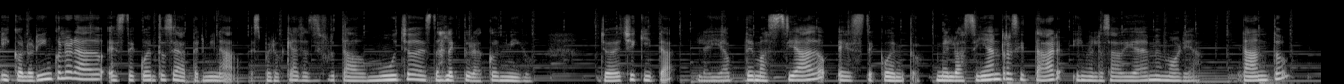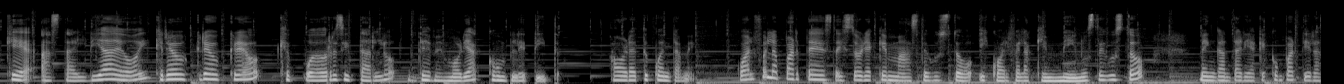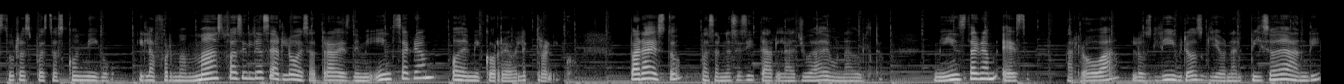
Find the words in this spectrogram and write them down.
Y colorín colorado, este cuento se ha terminado. Espero que hayas disfrutado mucho de esta lectura conmigo. Yo de chiquita leía demasiado este cuento. Me lo hacían recitar y me lo sabía de memoria. Tanto que hasta el día de hoy creo, creo, creo que puedo recitarlo de memoria completito. Ahora tú cuéntame, ¿cuál fue la parte de esta historia que más te gustó y cuál fue la que menos te gustó? Me encantaría que compartieras tus respuestas conmigo y la forma más fácil de hacerlo es a través de mi Instagram o de mi correo electrónico. Para esto vas a necesitar la ayuda de un adulto. Mi Instagram es arroba los libros guion al piso de Andy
